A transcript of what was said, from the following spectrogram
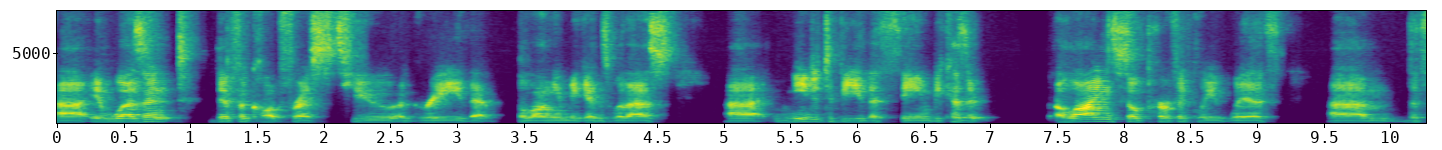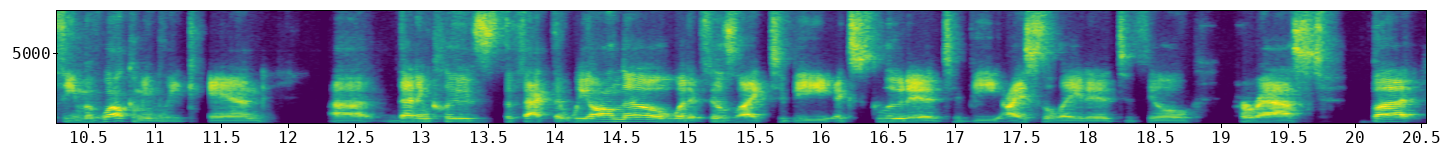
uh, it wasn't difficult for us to agree that Belonging Begins with Us uh, needed to be the theme because it aligns so perfectly with um, the theme of Welcoming Week. And uh, that includes the fact that we all know what it feels like to be excluded, to be isolated, to feel harassed. But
